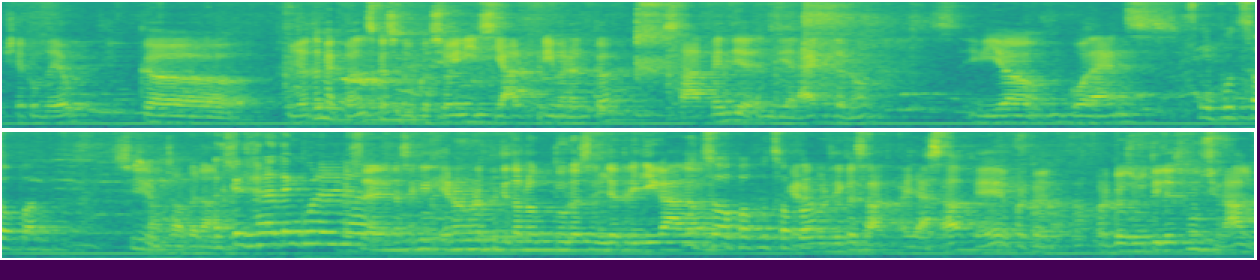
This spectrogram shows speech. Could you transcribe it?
així que ho dèieu, que, que jo també penso que l'educació inicial primerenca s'ha de fer en directe, no? Hi havia un quaderns... Sí, put sopa. Sí, veure. És que jo ara tinc una no nina... sé, no sé, eren unes petites lectures en lletra lligada. Putsopa, putsopa. Que era per dir que allà s'ha de fer, perquè, perquè és útil i és funcional.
